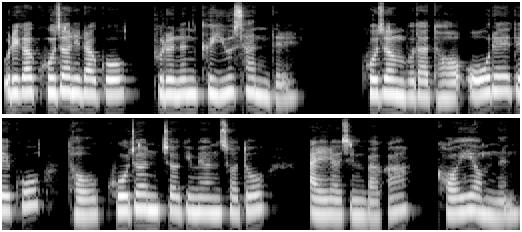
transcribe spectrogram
우리가 고전이라고 부르는 그 유산들, 고전보다 더 오래되고 더욱 고전적이면서도 알려진 바가 거의 없는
